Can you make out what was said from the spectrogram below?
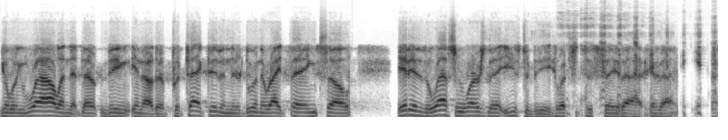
going well and that they're being, you know, they're protected and they're doing the right thing. So it is less and worse than it used to be. Let's just say that. You know? yeah.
